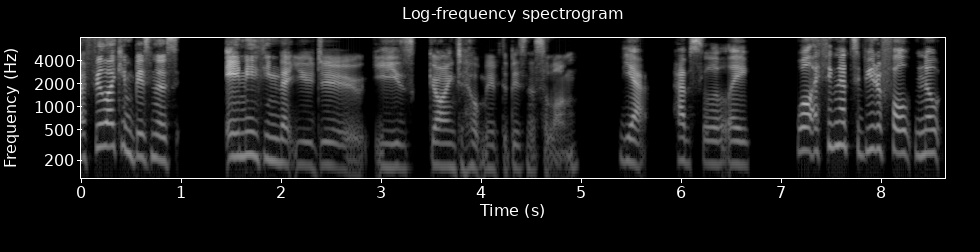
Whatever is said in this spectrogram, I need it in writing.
I feel like in business, anything that you do is going to help move the business along. Yeah, absolutely. Well, I think that's a beautiful note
